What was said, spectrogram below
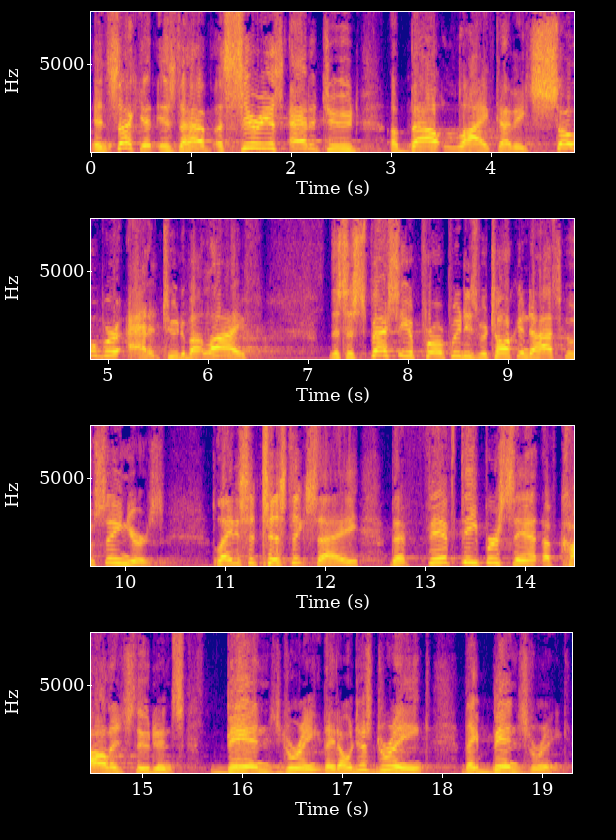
And second is to have a serious attitude about life, to have a sober attitude about life. This is especially appropriate as we're talking to high school seniors. Latest statistics say that 50% of college students binge drink. They don't just drink, they binge drink.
